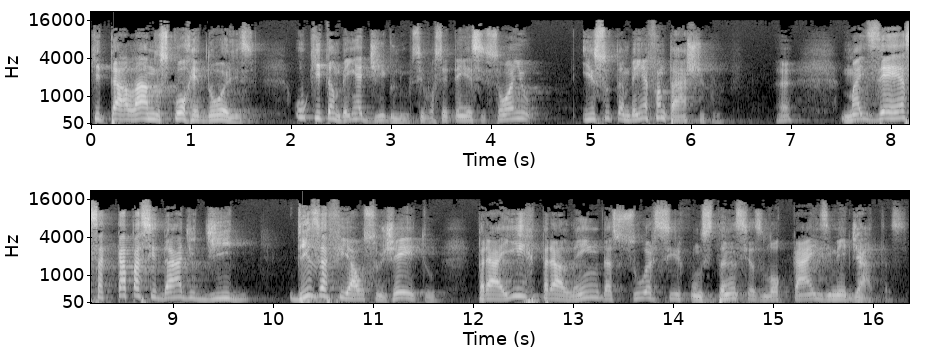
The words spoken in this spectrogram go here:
que está lá nos corredores o que também é digno. Se você tem esse sonho, isso também é fantástico. Né? Mas é essa capacidade de desafiar o sujeito para ir para além das suas circunstâncias locais imediatas.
